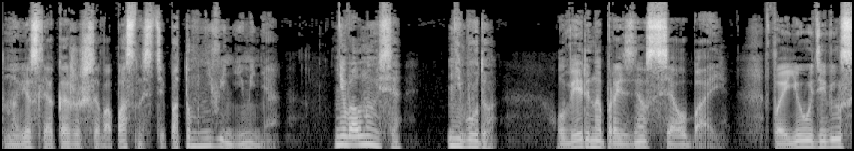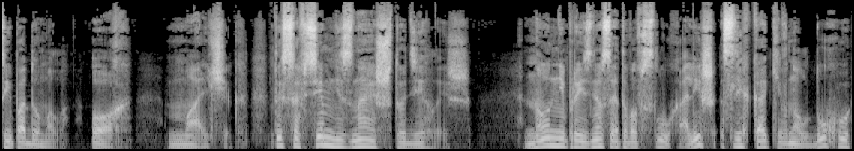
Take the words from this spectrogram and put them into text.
«Но если окажешься в опасности, потом не вини меня». «Не волнуйся, не буду», — уверенно произнес Сяо Бай. Фэй Ю удивился и подумал. «Ох, «Мальчик, ты совсем не знаешь, что делаешь». Но он не произнес этого вслух, а лишь слегка кивнул духу,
